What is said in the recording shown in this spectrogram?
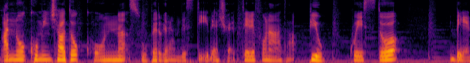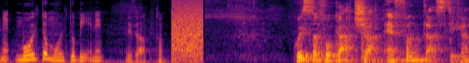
hanno cominciato con super grande stile, cioè telefonata più questo, bene, molto molto bene. Esatto. Questa focaccia è fantastica.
